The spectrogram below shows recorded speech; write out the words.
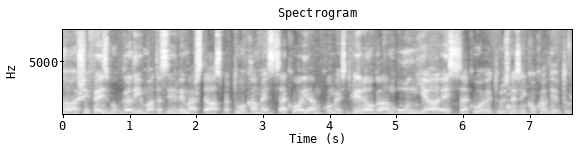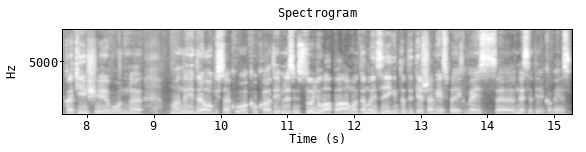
Šī Facebook gadījumā tas ir vienmēr stāsts par to, kam mēs sekojam, ko mēs tur ieraugām. Un, ja es sekoju tur, es nezinu, kaut kādiem kaķīšiem, un mani draugi seko kaut kādiem nezinu, suņu lapām un tam līdzīgi, tad ir tiešām iespēja, ka mēs nesatiekamies.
